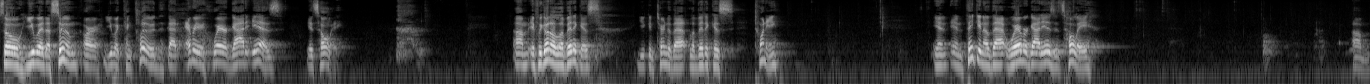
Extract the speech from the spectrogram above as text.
So you would assume or you would conclude that everywhere God is, it's holy. Um, if we go to Leviticus, you can turn to that, Leviticus 20. In, in thinking of that, wherever God is, it's holy. Um,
